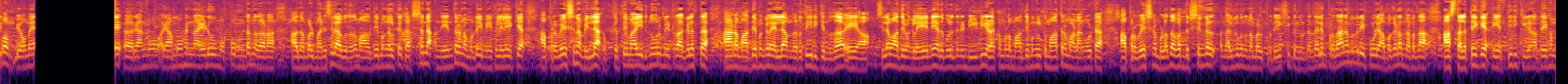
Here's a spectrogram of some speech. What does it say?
ഒപ്പം വ്യോമയാന രാമോ രാംമോഹൻ നായിഡുവും ഒപ്പം ഉണ്ടെന്നതാണ് നമ്മൾ മനസ്സിലാകുന്നത്. മാധ്യമങ്ങൾക്ക് കർശന നിയന്ത്രണമുണ്ട്. ഈ മേഖലയിലേക്ക് ആ പ്രവേശനമില്ല. കൃത്യമായി ഇരുന്നൂറ് മീറ്റർ അകലത്ത് ആണ് മാധ്യമങ്ങളെ എല്ലാം നിർത്തിയിരിക്കുന്നത്. ചില മാധ്യമങ്ങൾ എ എൻ എ അതുപോലെ തന്നെ ഡി ഡി അടക്കമുള്ള മാധ്യമങ്ങൾക്ക് മാത്രമാണ് അങ്ങോട്ട് ആ പ്രവേശനമുള്ളത്. അവർ ദൃശ്യങ്ങൾ നൽകുമെന്ന് നമ്മൾ പ്രതീക്ഷിക്കുന്നുണ്ട്. എന്തായാലും പ്രധാനമന്ത്രി ഇപ്പോൾ അപകടം നടന്ന ആ സ്ഥലത്തേക്ക് എത്തിയിരിക്കുകയാണ്. അദ്ദേഹം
